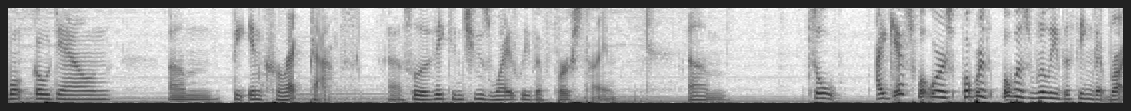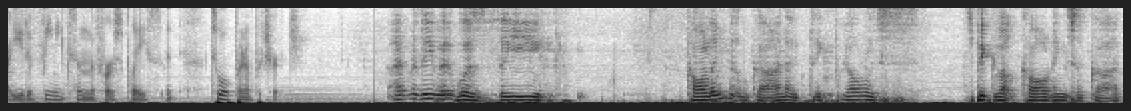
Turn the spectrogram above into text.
won't go down um, the incorrect paths uh, so that they can choose wisely the first time. Um, so I guess what was what were what was really the thing that brought you to Phoenix in the first place to open up a church? I believe it was the calling of God. I think we always speak about callings of God,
